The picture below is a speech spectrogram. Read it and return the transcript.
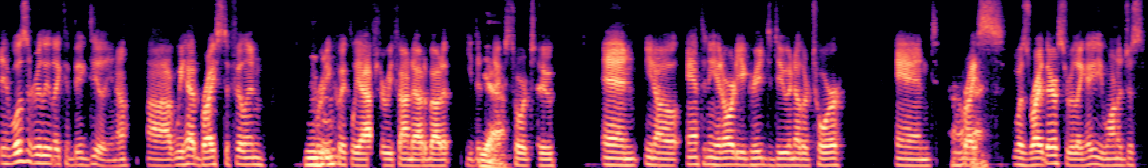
it wasn't really like a big deal, you know. Uh, we had Bryce to fill in pretty Mhm. quickly after we found out about it. He did Yeah. the next tour too, and you know Anthony had already agreed to do another tour, and Oh, okay. Bryce was right there. So we are like, hey, you want to just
